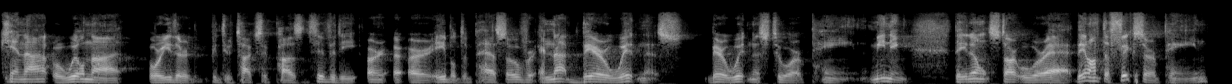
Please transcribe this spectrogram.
cannot or will not or either through toxic positivity are, are able to pass over and not bear witness bear witness to our pain. Meaning they don't start where we're at. They don't have to fix our pain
